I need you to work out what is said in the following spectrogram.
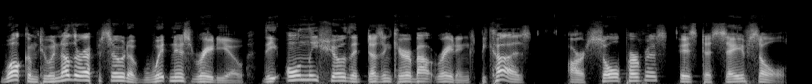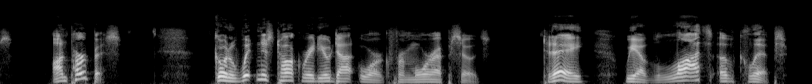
Welcome to another episode of Witness Radio, the only show that doesn't care about ratings because our sole purpose is to save souls. On purpose. Go to witnesstalkradio.org for more episodes. Today, we have lots of clips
